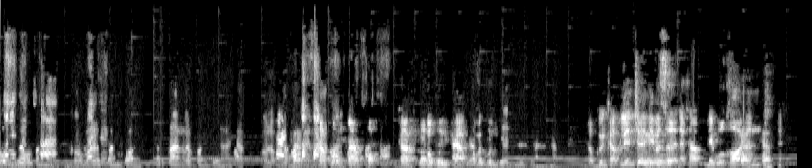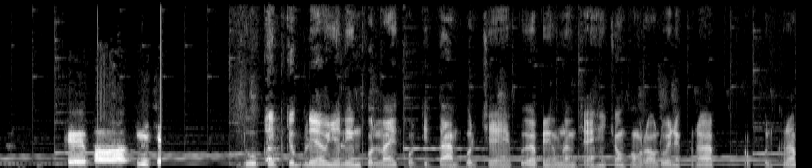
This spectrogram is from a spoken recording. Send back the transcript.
ผมผมรับฟังขอมารับฟังก่อนรับฟังรับฟังก่อนนะครับขอรับใช่ฟังขอรับฟังครับผมครับขอบครับขอบพระคุณครับขอบพระคุณเดือนด้วยกันครับขอบคุณครับเรียนเชิญพี่ประเสริฐนะครับ ในหัวข้อนั้นครับคือพอที่เชดูคลิปจบแล้วอย่าลืมกดไลค์กดติดตามกดแชร์ เพื่อเป็นกำลังใจให้ช่องของเราด้วยนะครับ ขอบคุณครับ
